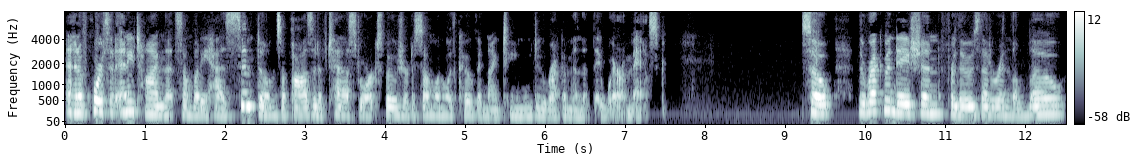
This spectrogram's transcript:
And of course, at any time that somebody has symptoms, a positive test or exposure to someone with COVID 19, we do recommend that they wear a mask. So, the recommendation for those that are in the low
